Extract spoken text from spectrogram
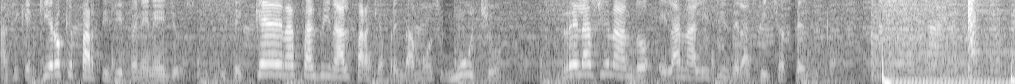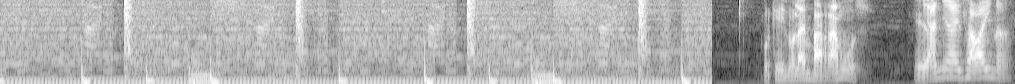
Así que quiero que participen en ellos y se queden hasta el final para que aprendamos mucho relacionando el análisis de las fichas técnicas. Porque no la embarramos. Daña esa vaina.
